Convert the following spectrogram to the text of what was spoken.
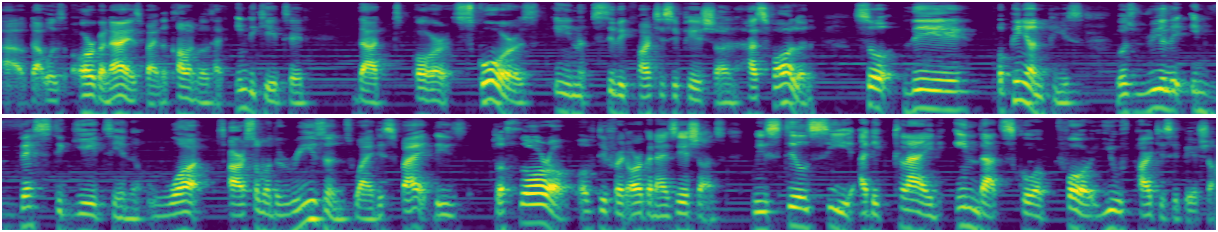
uh, that was organized by the Commonwealth had indicated that our scores in civic participation has fallen. So the opinion piece was really investigating what are some of the reasons why, despite these plethora of different organizations, we still see a decline in that score for youth participation.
